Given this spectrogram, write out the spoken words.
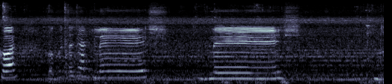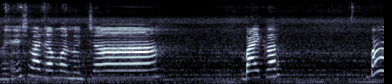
कोण? बघू तर जटलेश ब्लेश ड्रेश माझ्या मनूच्या. बाय कर. बाय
